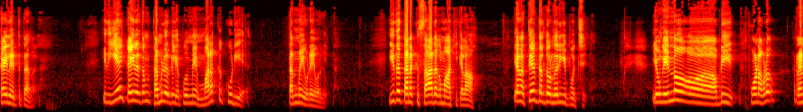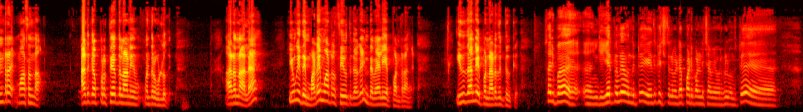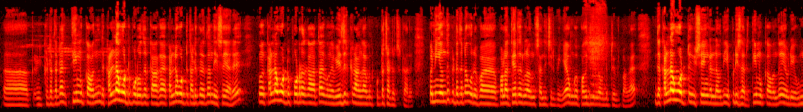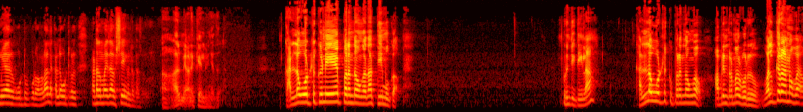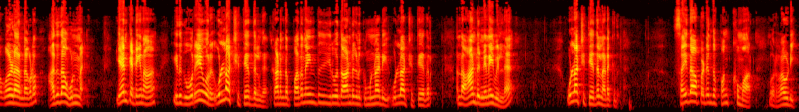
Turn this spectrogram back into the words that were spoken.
கையில் எடுத்துட்டாங்க. இது ஏன் கையில் எடுத்தோம் தமிழர்கள் எப்பவுமே மறக்கக்கூடிய தன்மை உடையவர்கள் இதை தனக்கு சாதகமாக ஆக்கிக்கலாம் ஏன்னா தேர்தல் தான் நெருங்கி போச்சு. இவங்க இன்னும் அப்படி போனால் கூட ரெண்டரை மாதம்தான் அதுக்கப்புறம் தேர்தல் ஆணையம் வந்துடும் உள்ளுக்கு. அதனால் இவங்க இதை மடைமாற்றம் செய்வதற்காக இந்த வேலையை பண்ணுறாங்க இதுதாங்க இப்போ நடந்துகிட்டு இருக்குது சார் இப்போ இங்கே ஏற்கனவே வந்துட்டு எதிர்கட்சி தலைவர் எடப்பாடி பழனிசாமி அவர்கள் வந்துட்டு கிட்டத்தட்ட திமுக வந்து இந்த கள்ள ஓட்டு போடுவதற்காக கள்ள ஓட்டு தடுக்கிறது தான் இந்த இசையார் இவங்க கள்ள ஓட்டு போடுறதுக்காக தான் இவங்க எதிர்க்கிறாங்க அப்படின்னு குற்றச்சாட்டு வச்சிருக்காரு. இப்போ நீங்கள் வந்து கிட்டத்தட்ட ஒரு ப பல தேர்தல்களை வந்து சந்திச்சிருப்பீங்க. உங்கள் பகுதிகளில் வந்துட்டு இருப்பாங்க. இந்த கள்ள ஓட்டு விஷயங்களில் வந்து எப்படி சார் திமுக வந்து எப்படி உண்மையாக ஓட்டு போடுவாங்களா? இல்லை கள்ள ஓட்டுகள் நடந்த மாதிரி தான் விஷயங்கள் இருக்கா சார்? அருமையான கேள்விங்க அது கள்ள ஓட்டுக்குன்னே பிறந்தவங்க தான் திமுக. புரிஞ்சுக்கிட்டீங்களா? கள்ள ஓட்டுக்கு பிறந்தவங்க அப்படின்ற மாதிரி ஒரு வல்கரான வேர்டாக இருந்தால் கூட அதுதான் உண்மை. ஏன்னு கேட்டிங்கன்னா இதுக்கு ஒரே ஒரு உள்ளாட்சி தேர்தலுங்க. கடந்த பதினைந்து இருபது ஆண்டுகளுக்கு முன்னாடி உள்ளாட்சி தேர்தல். அந்த ஆண்டு நினைவில்லை. உள்ளாட்சி தேர்தல் நடக்குது. சைதாப்படைந்த பங்குமார் ஒரு ரவுடி.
